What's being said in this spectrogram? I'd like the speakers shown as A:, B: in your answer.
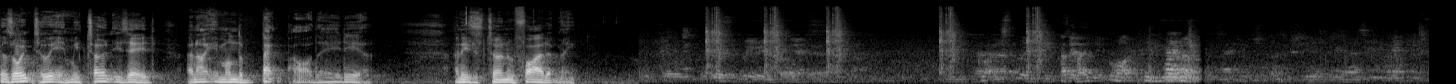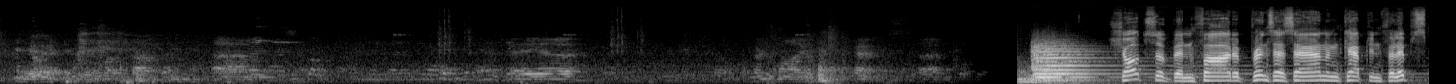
A: As I went to hit him, he turned his head and I hit him on the back part of the head here. And he just turned and fired at me.
B: Shots have been fired at Princess Anne and Captain Phillips.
